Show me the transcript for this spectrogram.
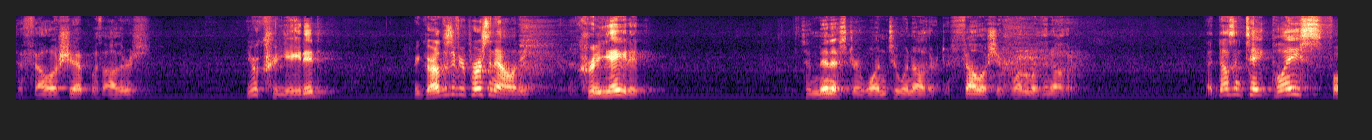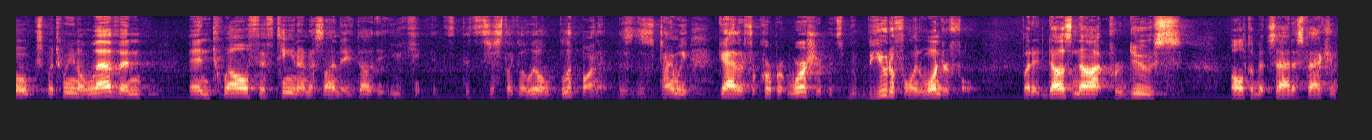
to fellowship with others? You were created, regardless of your personality, created to minister one to another, to fellowship one with another. That doesn't take place, folks, between 11 and 12:15 on a Sunday. It it's, just like a little blip on it. This, this is the time we gather for corporate worship. It's beautiful and wonderful, but it does not produce ultimate satisfaction.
